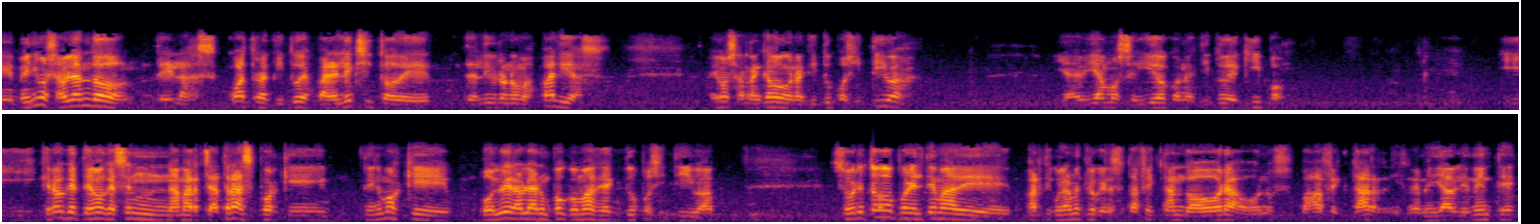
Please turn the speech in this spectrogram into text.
Eh, venimos hablando de las cuatro actitudes para el éxito del libro No Más Pálidas. Habíamos arrancado con actitud positiva y habíamos seguido con actitud de equipo. Y creo que tenemos que hacer una marcha atrás porque tenemos que volver a hablar un poco más de actitud positiva. Sobre todo por el tema de particularmente lo que nos está afectando ahora o nos va a afectar irremediablemente,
